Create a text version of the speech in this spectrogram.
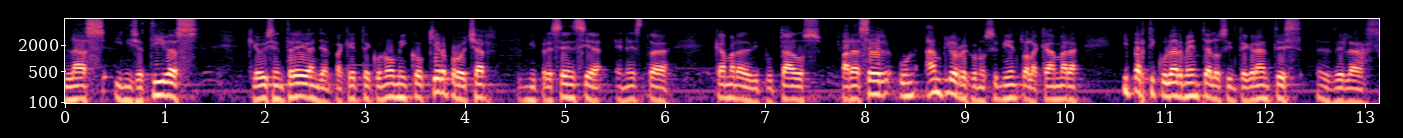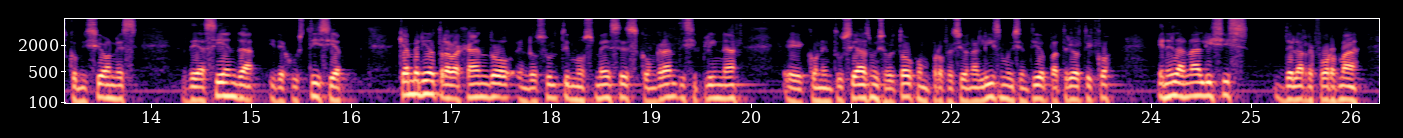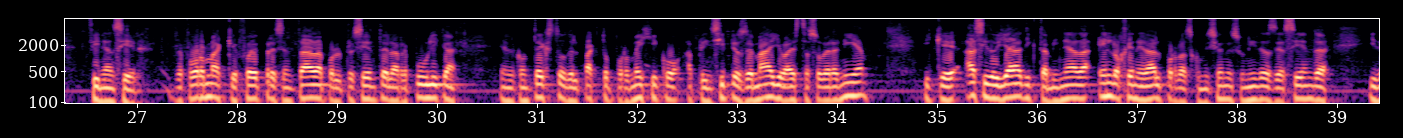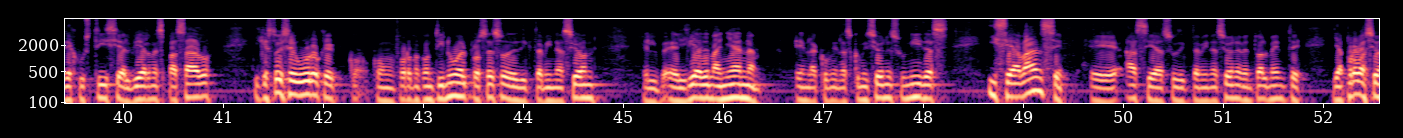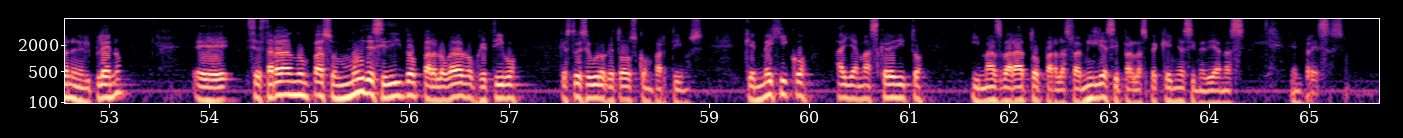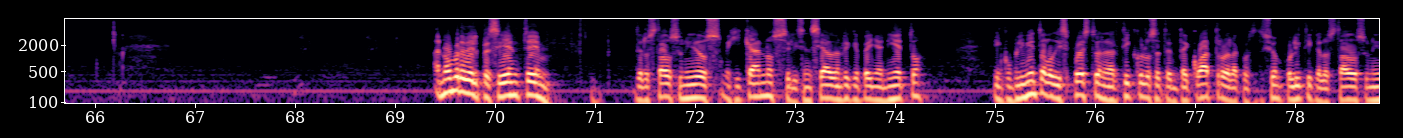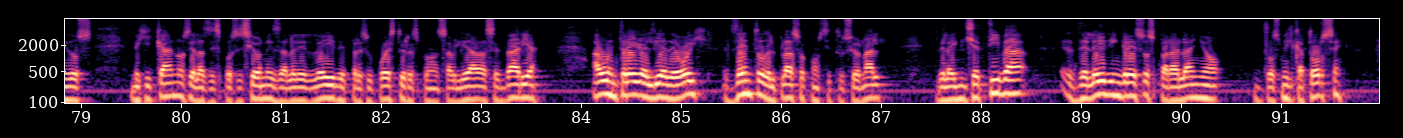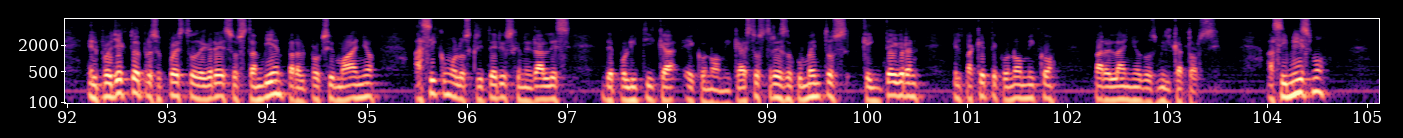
las iniciativas que hoy se entregan y al paquete económico, quiero aprovechar mi presencia en esta Cámara de Diputados para hacer un amplio reconocimiento a la Cámara y particularmente a los integrantes de las comisiones de Hacienda y de Justicia que han venido trabajando en los últimos meses con gran disciplina, eh, con entusiasmo y sobre todo con profesionalismo y sentido patriótico en el análisis de la reforma financiera reforma que fue presentada por el presidente de la República en el contexto del Pacto por México a principios de mayo a esta soberanía y que ha sido ya dictaminada en lo general por las Comisiones Unidas de Hacienda y de Justicia el viernes pasado y que estoy seguro que conforme continúe el proceso de dictaminación el, día de mañana en, la, las Comisiones Unidas y se avance eh, hacia su dictaminación eventualmente y aprobación en el Pleno, eh, se estará dando un paso muy decidido para lograr un objetivo que estoy seguro que todos compartimos, que en México haya más crédito y más barato para las familias y para las pequeñas y medianas empresas. A nombre del presidente de los Estados Unidos mexicanos, el licenciado Enrique Peña Nieto, en cumplimiento a lo dispuesto en el artículo 74 de la Constitución Política de los Estados Unidos Mexicanos y a las disposiciones de la Ley de Presupuesto y Responsabilidad Hacendaria, hago entrega el día de hoy, dentro del plazo constitucional, de la iniciativa de Ley de Ingresos para el año 2014, el proyecto de presupuesto de egresos también para el próximo año, así como los criterios generales de política económica. Estos tres documentos que integran el paquete económico para el año 2014. Asimismo,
